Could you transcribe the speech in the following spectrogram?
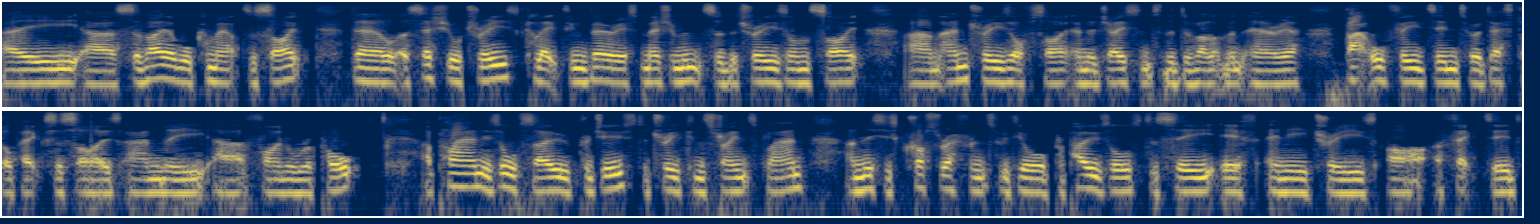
a uh, surveyor will come out to site. They'll assess your trees, collecting various measurements of the trees on site um, and trees off site and adjacent to the development area. That all feeds into a desktop exercise and the uh, final report. A plan is also produced, a tree constraints plan, and this is cross-referenced with your proposals to see if any trees are affected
